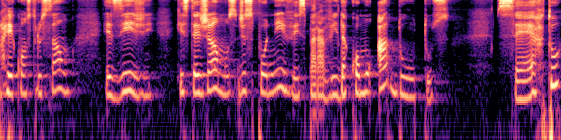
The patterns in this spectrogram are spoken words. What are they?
A reconstrução exige que estejamos disponíveis para a vida como adultos. Certo?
